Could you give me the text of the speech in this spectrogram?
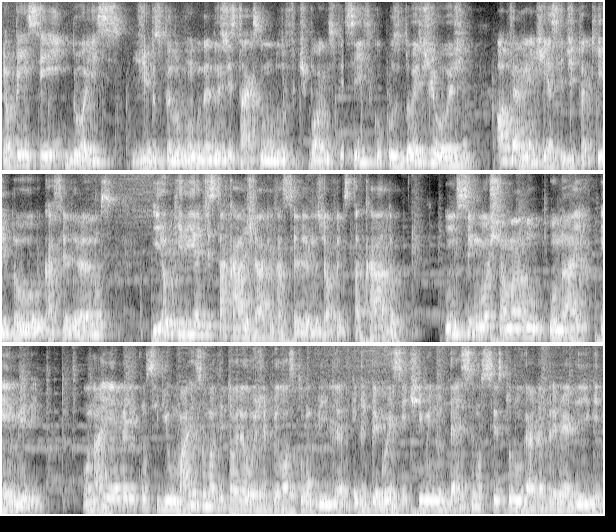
Eu pensei dois giros pelo mundo, né? Dois destaques do mundo do futebol em específico. Os dois de hoje, obviamente, ia ser dito aqui do Castelhanos. E eu queria destacar, já que o Castelhanos já foi destacado, um senhor chamado Unai Emery. O Unai Emery conseguiu mais uma vitória hoje pelo Aston Villa. Ele pegou esse time no 16º lugar da Premier League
